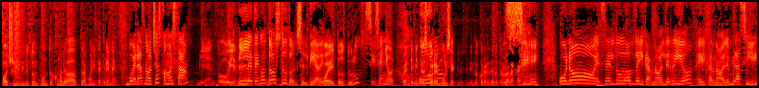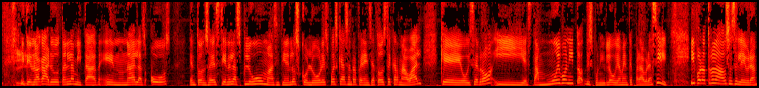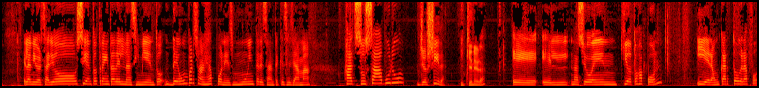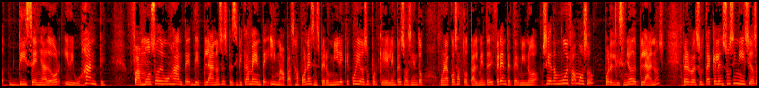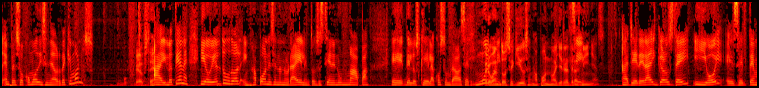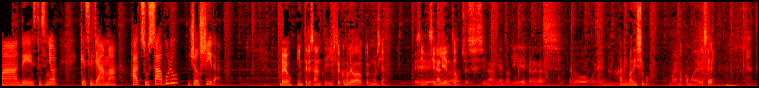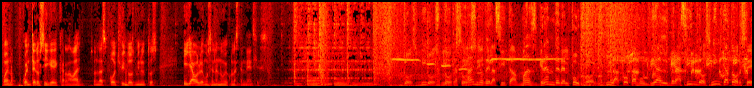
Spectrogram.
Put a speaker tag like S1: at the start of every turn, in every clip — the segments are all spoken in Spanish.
S1: Ocho y un minuto en punto. ¿Cómo le va, doctora Juanita Kremer?
S2: Buenas noches, ¿cómo está?
S1: Bien, todo bien.
S2: Le tengo dos doodles el día de
S1: ¿Hoy
S2: hoy.
S1: hay dos duros?
S2: Sí, señor.
S1: Cuente mientras
S2: Uno-
S1: corre Murcia, que lo estoy viendo correr del otro lado de la cabina.
S2: Sí, uno es el doodle del carnaval de Río, el carnaval en Brasil,
S1: Sí.
S2: y tiene una garota en la mitad, en una de las O's. Entonces tiene las plumas y tiene los colores pues que hacen referencia a todo este carnaval que hoy cerró y está muy bonito, disponible obviamente para Brasil. Y por otro lado se celebra el aniversario 130 del nacimiento de un personaje japonés muy interesante que se llama Hatsusaburo Yoshida.
S1: ¿Y quién era?
S2: Eh, él nació en Kioto, Japón, y era un cartógrafo, diseñador y dibujante. Famoso dibujante de planos específicamente y mapas japoneses. Pero mire qué curioso porque él empezó haciendo una cosa totalmente diferente. Terminó siendo muy famoso por el diseño de planos, pero resulta que él en sus inicios empezó como diseñador de kimonos.
S1: Vea usted.
S2: Ahí lo tiene. Y hoy el doodle en Japón es en honor a él. Entonces tienen un mapa eh, de los que él acostumbraba a hacer. Muy
S1: Pero van
S2: bonito.
S1: dos seguidos en Japón, ¿no? Ayer era el de las niñas.
S2: Ayer era el Girls' Day y hoy es el tema de este señor que se llama Hatsusaburo Yoshida.
S1: Veo, interesante. ¿Y usted cómo le va, doctor Murcia? ¿Sin,
S3: Eh,
S1: sin aliento?
S3: noches, sin aliento aquí de carreras, pero muy bien. Animadísimo.
S1: Bueno, como debe ser. Bueno, Cuentero sigue de carnaval. Son las 8 y 2 minutos. Y ya volvemos en la nube con las tendencias.
S4: 2014, año de la cita más grande del fútbol, la Copa Mundial Brasil 2014.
